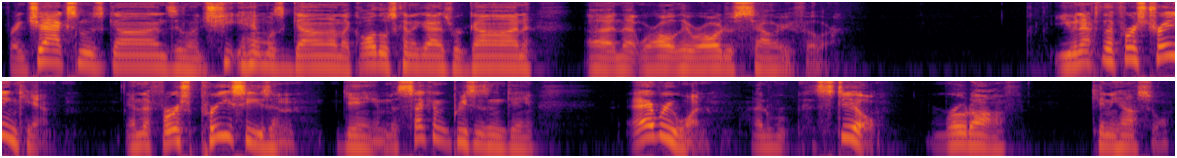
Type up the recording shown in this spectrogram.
Frank Jackson was gone. Zylan Cheatham was gone. Like all those kind of guys were gone, uh, and that were all they were all just salary filler. Even after the first training camp and the first preseason game, the second preseason game, everyone had still wrote off Kenny Hustle.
